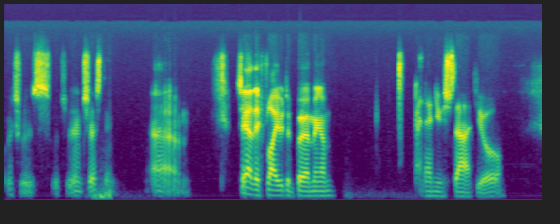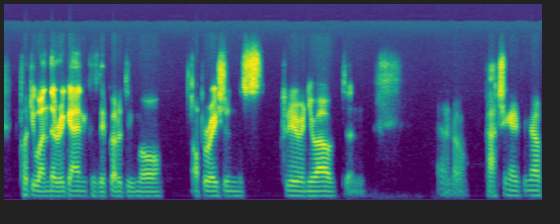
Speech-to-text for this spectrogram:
which was which was interesting. Um, so yeah, they fly you to Birmingham, and then you start your put you under again because they've got to do more operations, clearing you out, and I don't know, patching everything up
